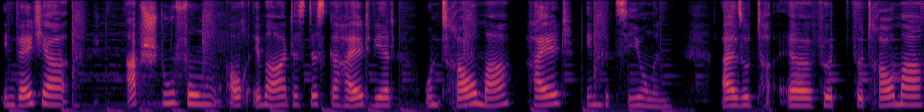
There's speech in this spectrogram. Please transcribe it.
in welcher Abstufung auch immer, dass das geheilt wird. Und Trauma heilt in Beziehungen. Also äh, für, für Trauma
